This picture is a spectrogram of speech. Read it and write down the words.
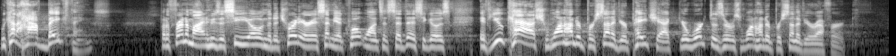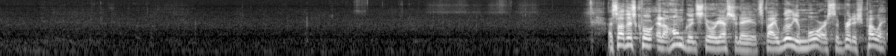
we kind of half bake things. But a friend of mine who's a CEO in the Detroit area sent me a quote once that said this. He goes, If you cash 100% of your paycheck, your work deserves 100% of your effort. I saw this quote at a home goods store yesterday. It's by William Morris, a British poet.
